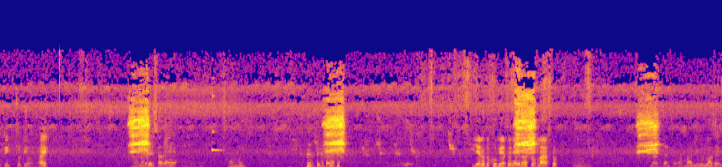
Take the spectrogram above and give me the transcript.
कति चोटि हो है? छ। हेर्न त खुब हेर्छ नि होइन? टोक्ला जस्तो। माथि उर्ला चाहिँ।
